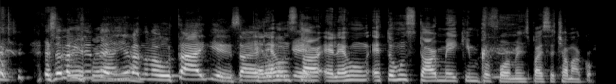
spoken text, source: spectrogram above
Eso es lo que Después siempre digo cuando me gusta alguien, ¿sabes? Él es un que, star, él es un, esto es un star making performance para ese chamaco.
